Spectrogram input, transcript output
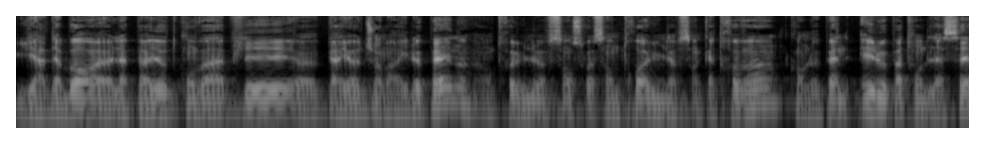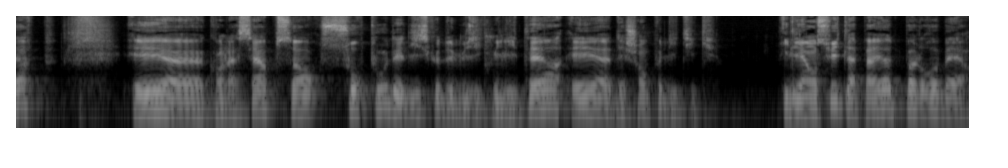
Il y a d'abord euh, la période qu'on va appeler euh, période Jean-Marie Le Pen, entre 1963 et 1980, quand Le Pen est le patron de la SERP, et euh, quand la SERP sort surtout des disques de musique militaire et des chants politiques. Il y a ensuite la période Paul Robert,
